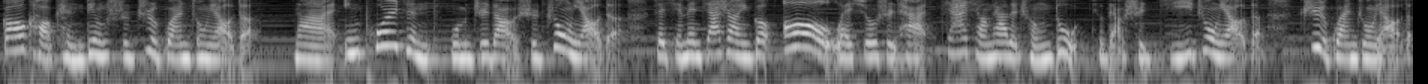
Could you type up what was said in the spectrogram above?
高考肯定是至关重要的。 那 important 我们知道是重要的，在前面加上一个 all 来修饰它，加强它的程度，就表示极重要的、至关重要的。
